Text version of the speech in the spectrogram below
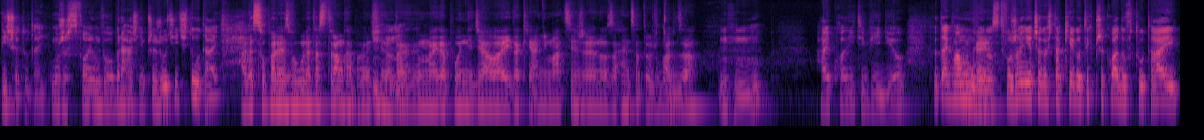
pisze tutaj. Możesz swoją wyobraźnię przerzucić tutaj. Ale super jest w ogóle ta stronka, powiem Ci, Mhm. no tak mega płynnie działa i takie animacje, że no zachęca to już bardzo. Mhm. High quality video. Tylko tak jak Wam Okej. mówię, no stworzenie czegoś takiego, tych przykładów tutaj,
